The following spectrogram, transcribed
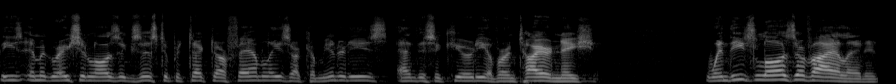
These immigration laws exist to protect our families, our communities, and the security of our entire nation. When these laws are violated,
